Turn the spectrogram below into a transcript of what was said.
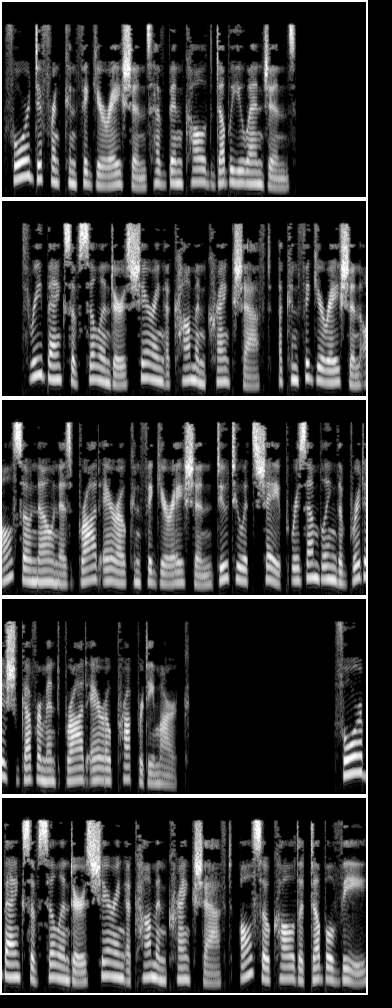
Four different configurations have been called W engines. Three banks of cylinders sharing a common crankshaft, a configuration also known as broad arrow configuration due to its shape resembling the British government broad arrow property mark. Four banks of cylinders sharing a common crankshaft, also called a double V.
